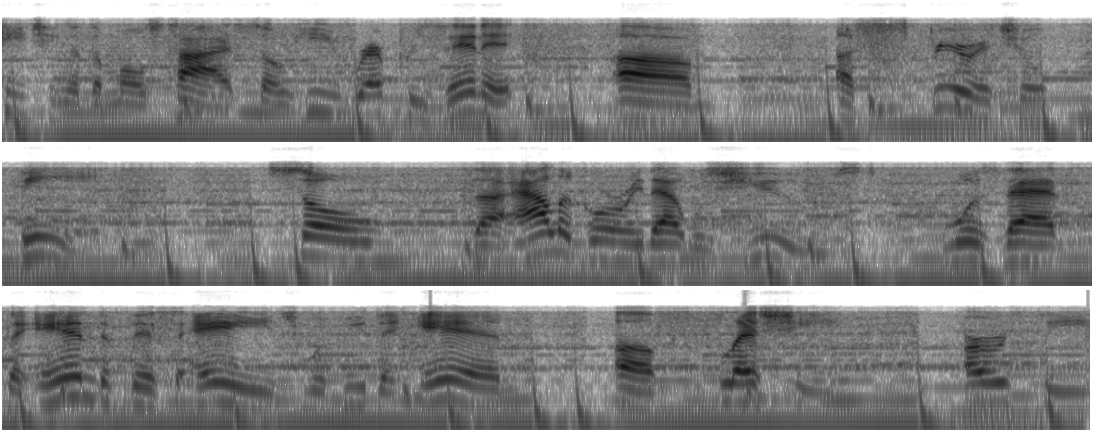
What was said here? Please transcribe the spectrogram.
teaching of the Most High. So he represented um, a spiritual being. So the allegory that was used was that the end of this age would be the end of fleshy, earthy,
